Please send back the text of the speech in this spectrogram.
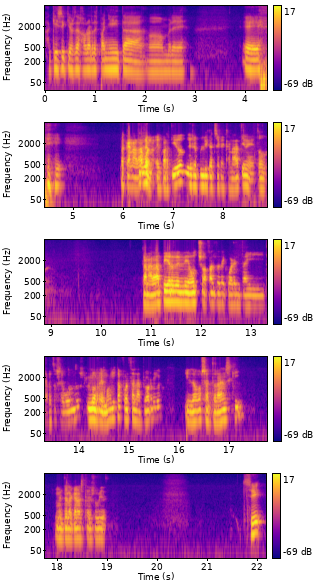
Aquí sí que os dejo hablar de Españita, hombre. Eh, A Canadá, ¿Qué re- bueno, el partido de República Checa y Canadá tiene de todo. Canadá pierde de 8 a falta de 40 y tantos segundos, lo remonta, fuerza la prórroga y luego Satoransky mete la canasta de su vida. Sí,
